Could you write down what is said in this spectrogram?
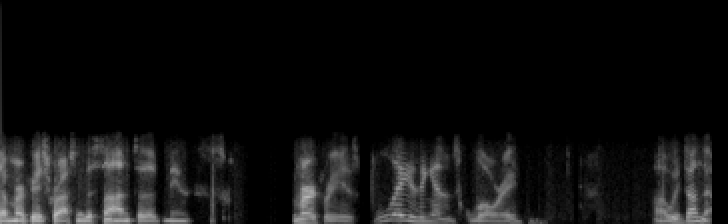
uh, Mercury is crossing the sun, so that means Mercury is blazing in its glory. Uh, we've done that.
